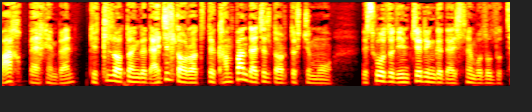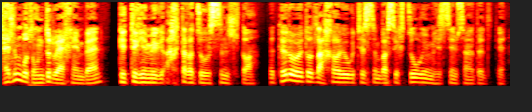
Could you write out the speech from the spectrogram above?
бага байх юм байна. Гэтэл одоо ингээд ажилд ороод тэг компанид ажилд ордог ч юм уу эсвэл эмчээр ингээд ажиллах юм бол цалин бол өндөр байх юм байна гэдэг юмыг ахтагаа зөвлөсөн л доо. Тэр үед бол ах юу гэж хэлсэн бас их зөв юм хэлсэн юм санагдаад байна.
